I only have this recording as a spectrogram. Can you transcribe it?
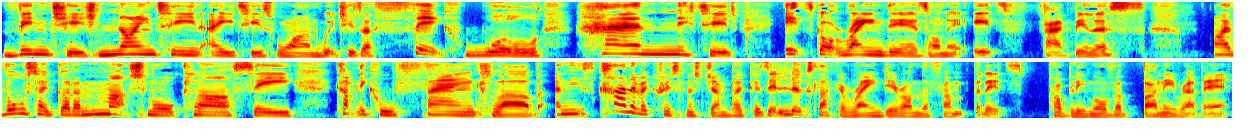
vintage 1980s one, which is a thick wool, hand knitted. It's got reindeers on it. It's fabulous. I've also got a much more classy company called Fan Club, and it's kind of a Christmas jumper because it looks like a reindeer on the front, but it's probably more of a bunny rabbit.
